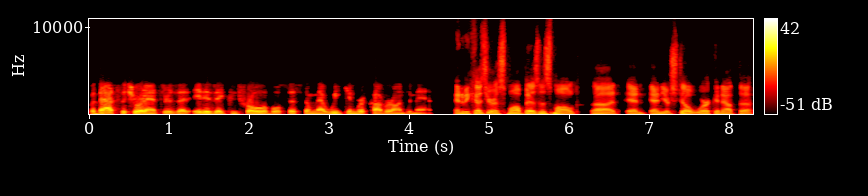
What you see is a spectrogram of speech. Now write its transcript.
but that's the short answer is that it is a controllable system that we can recover on demand. and because you're a small business, small, uh, and and you're still working out the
